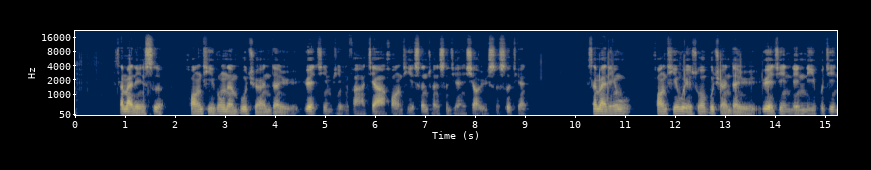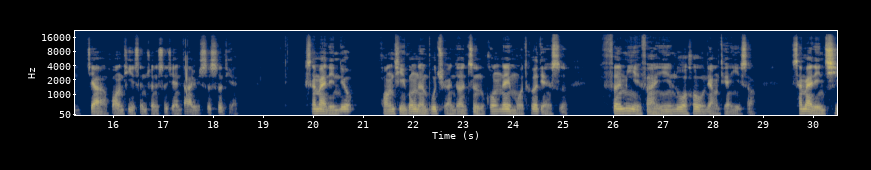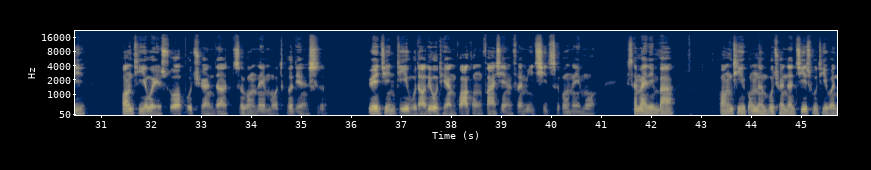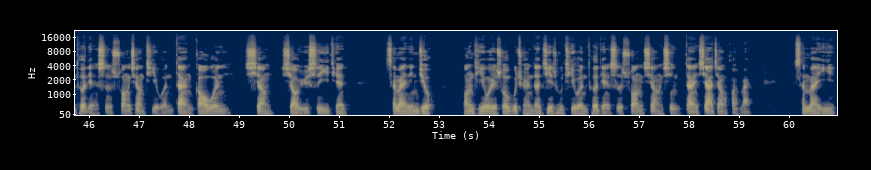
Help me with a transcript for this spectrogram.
三百零四，黄体功能不全等于月经频发加黄体生存时间小于十四天。三百零五，黄体萎缩不全等于月经淋漓不尽加黄体生存时间大于十四天。三百零六，黄体功能不全的子宫内膜特点是。分泌反应落后两天以上。三百零七，黄体萎缩不全的子宫内膜特点是：月经第五到六天刮宫发现分泌期子宫内膜。三百零八，黄体功能不全的基础体温特点是双向体温，但高温向小于十一天。三百零九。黄体萎缩不全的基础体温特点是双向型，但下降缓慢。三百一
